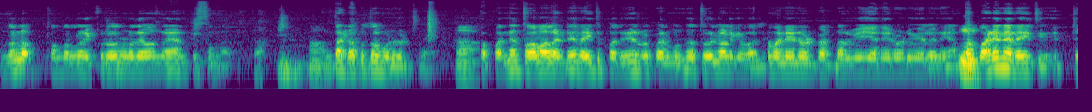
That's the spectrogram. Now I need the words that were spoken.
తొందరలో తొందరలో ఎక్కువ రోజులు ఉన్నదేమో అని అనిపిస్తున్నారు అంతా డబ్బుతో ముడిపెట్టిపోయి ఆ, ఒక పందెం తోలాలంటే రైతు పదివేల రూపాయల ముందు తోలి వాళ్ళకి ఇవ్వాలి. మన నోటు పెడుతున్నారు వెయ్యి అని రెండు వేలు అని. అంత బడేనే రైతు ఎత్తు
